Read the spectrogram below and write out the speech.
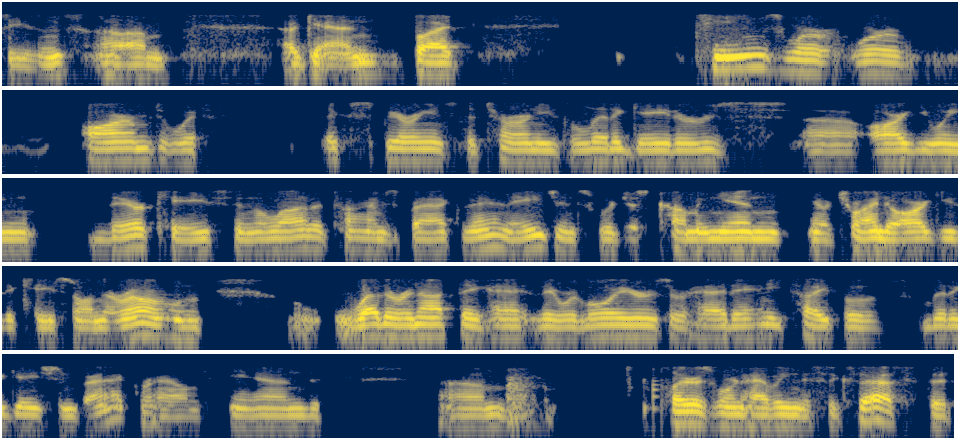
seasons. Um, again, but teams were were armed with experienced attorneys, litigators, uh, arguing their case. And a lot of times back then, agents were just coming in, you know, trying to argue the case on their own, whether or not they had they were lawyers or had any type of litigation background. And um, players weren't having the success that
